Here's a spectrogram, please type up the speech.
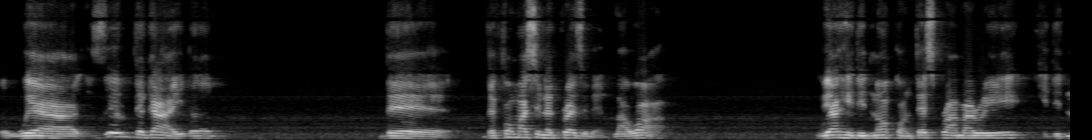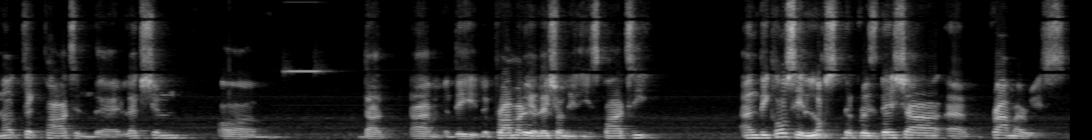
where the guy, the, the, the former Senate President, Lawan, where he did not contest primary, he did not take part in the election, um, that um, the, the primary election in his party. And because he lost the presidential uh, primaries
